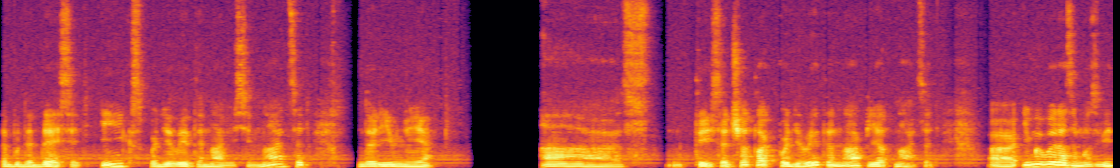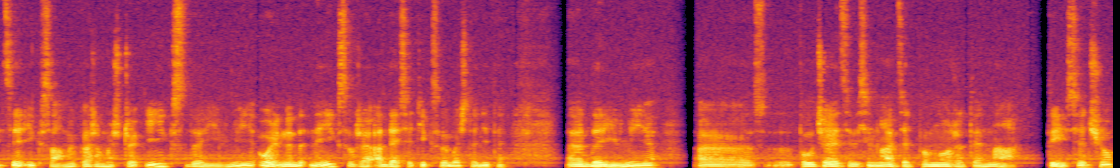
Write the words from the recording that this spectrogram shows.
Це буде 10х поділити на 18 дорівнює а, 1000, так, поділити на 15. А, І ми виразимо звідси х. Ми кажемо, що х дорівнює. Ой, не, не х вже, а 10х, вибачте, діти, е, дорівнює. Е, Получається 18 помножити на 1000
